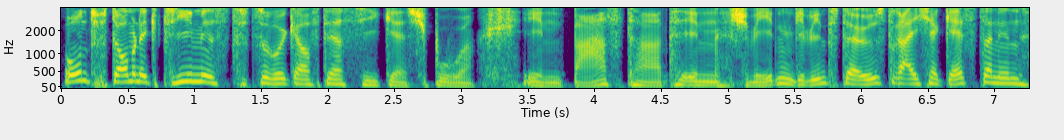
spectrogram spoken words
Und Dominik Thiem ist zurück auf der Siegesspur. In Bastard in Schweden gewinnt der Österreicher gestern in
